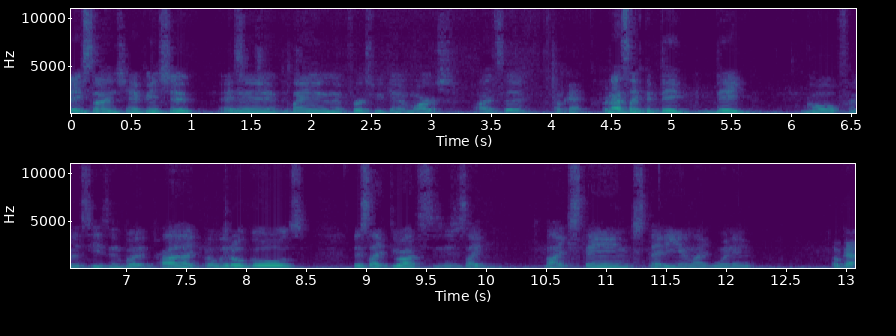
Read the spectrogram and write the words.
A-Sun championship, and A-Sun then championship. playing in the first weekend of March, I'd say. Okay. But that's like the big, big goal for the season. But probably like the little goals, just like throughout the season, just like like staying steady and like winning. Okay.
